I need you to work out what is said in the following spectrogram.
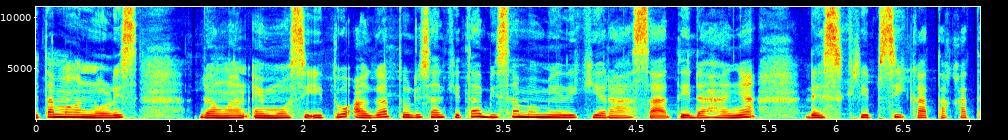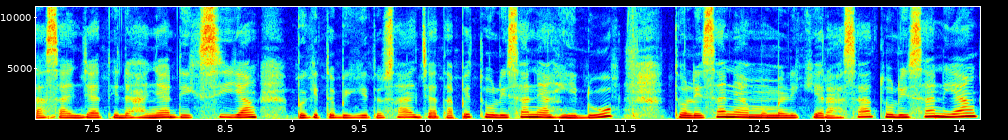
kita menulis dengan emosi itu agar tulisan kita bisa memiliki rasa, tidak hanya deskripsi kata-kata saja, tidak hanya diksi yang begitu-begitu saja, tapi tulisan yang hidup, tulisan yang memiliki rasa, tulisan yang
